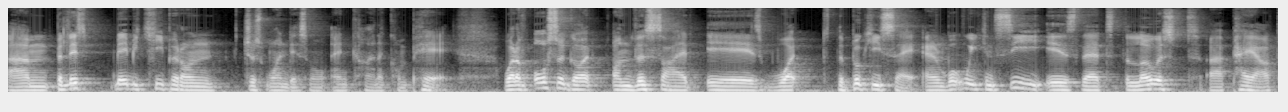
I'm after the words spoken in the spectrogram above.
Um, but let's maybe keep it on just one decimal and kind of compare. What I've also got on this side is what the bookies say. And what we can see is that the lowest uh, payout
